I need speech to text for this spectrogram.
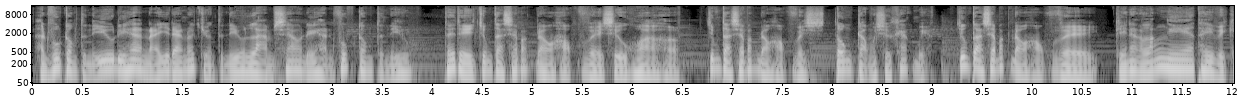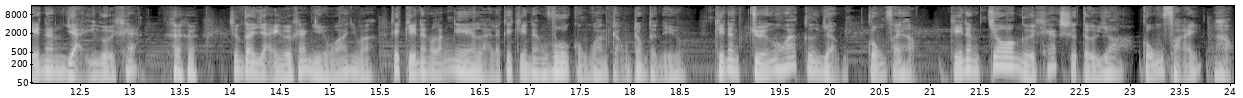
Hạnh phúc trong tình yêu đi ha, nãy giờ đang nói chuyện tình yêu, làm sao để hạnh phúc trong tình yêu? Thế thì chúng ta sẽ bắt đầu học về sự hòa hợp. Chúng ta sẽ bắt đầu học về tôn trọng sự khác biệt. Chúng ta sẽ bắt đầu học về kỹ năng lắng nghe thay vì kỹ năng dạy người khác. Chúng ta dạy người khác nhiều quá nhưng mà cái kỹ năng lắng nghe lại là cái kỹ năng vô cùng quan trọng trong tình yêu. Kỹ năng chuyển hóa cơn giận cũng phải học kỹ năng cho người khác sự tự do cũng phải học.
